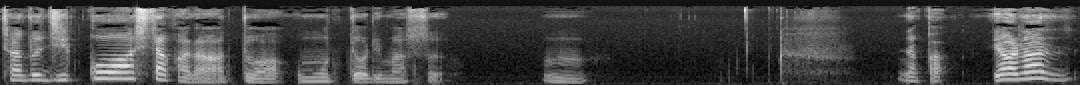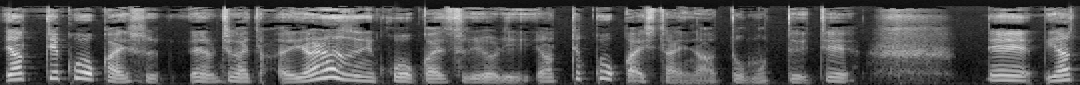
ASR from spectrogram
ちゃんと実行はしたかなとは思っております。うん。なんか、やら、やって後悔する、え、違えた。やらずに後悔するより、やって後悔したいなと思っていて、で、やっ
